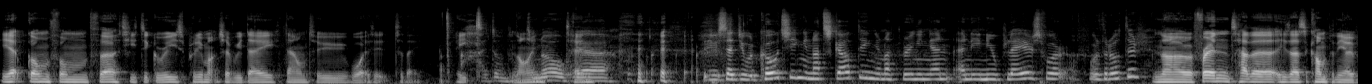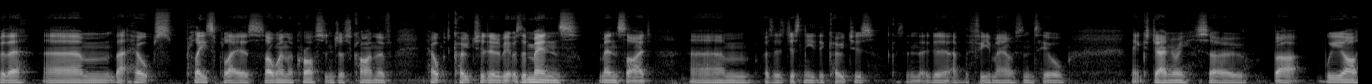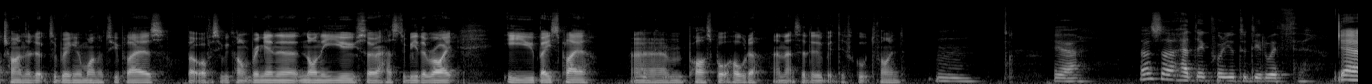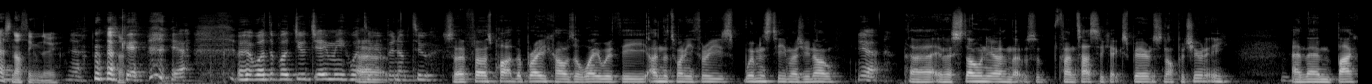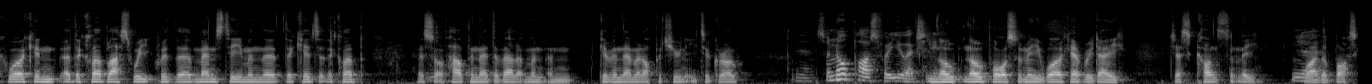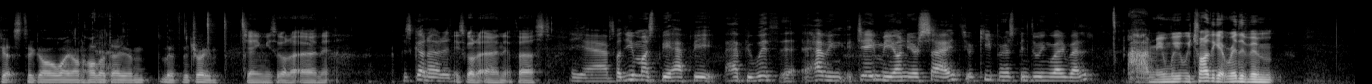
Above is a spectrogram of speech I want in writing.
Yep, gone from 30 degrees pretty much every day down to what is it today? Eight, I don't nine, know. 10. Yeah. you said you were coaching, you're not scouting, you're not bringing in any new players for for Þróttur? No, a friend had a he has a company over there um, that helps place players. So I went across and just kind of helped coach a little bit. It was the men's men's side um, because they just needed coaches because they didn't have the females until next January. So, but we are trying to look to bring in one or two players. But obviously we can't bring in a non-EU, so it has to be the right EU-based player, um, passport holder, and that's a little bit difficult to find. Mm. Yeah. That's a headache for you to deal with. Yeah, it's nothing new. Yeah. okay. Yeah. Uh, what about you, Jamie? What have you Uh, been up to? So, first part of the break, I was away with the under 23s women's team, as you know, Yeah. uh, in Estonia, and that was a fantastic experience and opportunity. And then back working at the club last week with the men's team and the, the kids at the club, uh, sort of helping their development and giving them an opportunity to grow. Yeah. So no pause for you actually. No, no pause for me. Work every day, just constantly, Yeah. while the boss gets to go away on holiday and live the dream. Jamie's got to earn it. He's gonna earn it. He's got to earn it first. Yeah, but you must be happy happy with uh, having Jamie on your side. Your keeper has been doing very well. I mean, we, we tried to get rid of him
